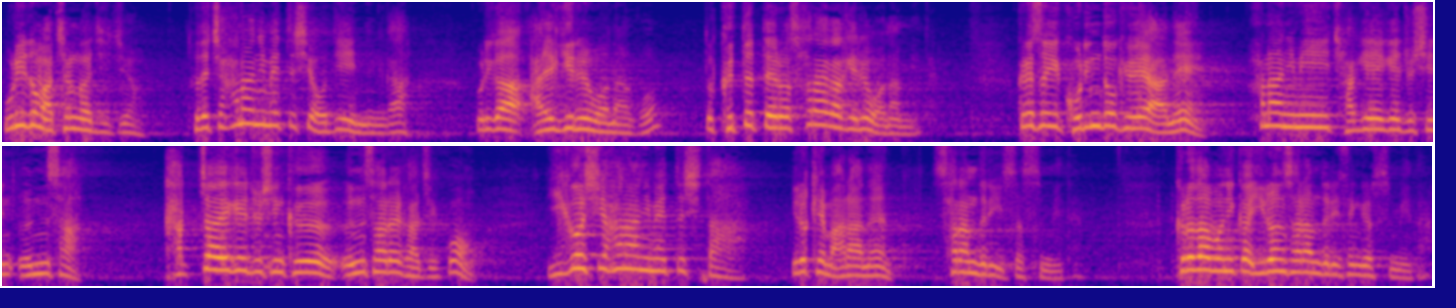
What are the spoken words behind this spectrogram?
우리도 마찬가지죠. 도대체 하나님의 뜻이 어디에 있는가? 우리가 알기를 원하고 또 그 뜻대로 살아가기를 원합니다. 그래서 이 고린도 교회 안에 하나님이 자기에게 주신 은사, 각자에게 주신 그 은사를 가지고 이것이 하나님의 뜻이다. 이렇게 말하는 사람들이 있었습니다. 그러다 보니까 이런 사람들이 생겼습니다.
